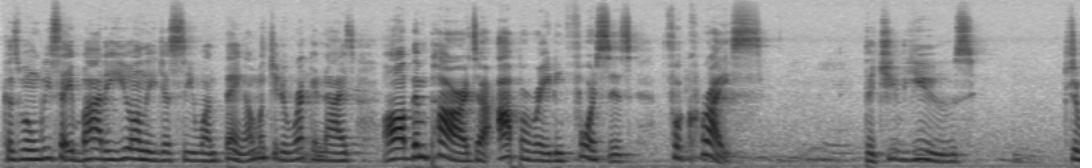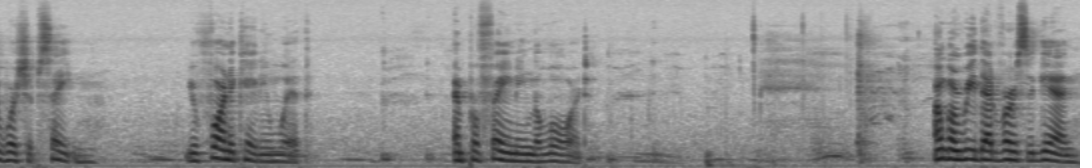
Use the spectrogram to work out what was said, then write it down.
Because when we say body, you only just see one thing. I want you to recognize all them parts are operating forces for Christ that you've used to worship Satan. You're fornicating with and profaning the Lord. I'm going to read that verse again.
